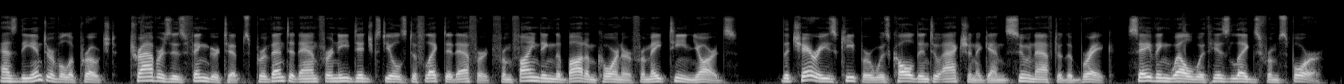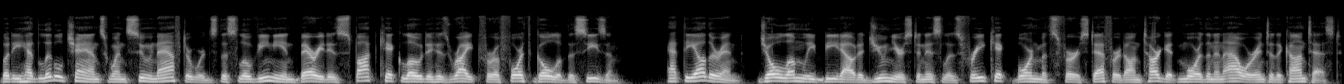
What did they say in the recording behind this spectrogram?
as the interval approached, Travers's fingertips prevented Anthony Dijksteel's deflected effort from finding the bottom corner from 18 yards. The Cherries keeper was called into action again soon after the break, saving well with his legs from Sporar, but he had little chance when soon afterwards the Slovenian buried his spot kick low to his right for a fourth goal of the season. At the other end, Joe Lumley beat out a junior Stanislas free kick Bournemouth's first effort on target more than an hour into the contest.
